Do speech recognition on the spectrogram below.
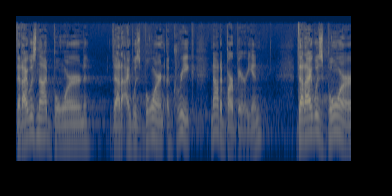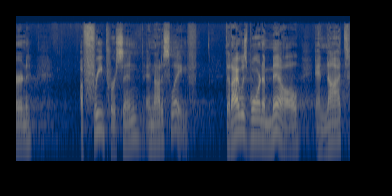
that I was not born that I was born a Greek, not a barbarian, that I was born a free person and not a slave, that I was born a male and not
